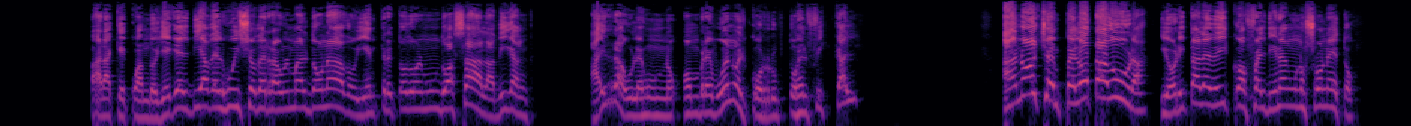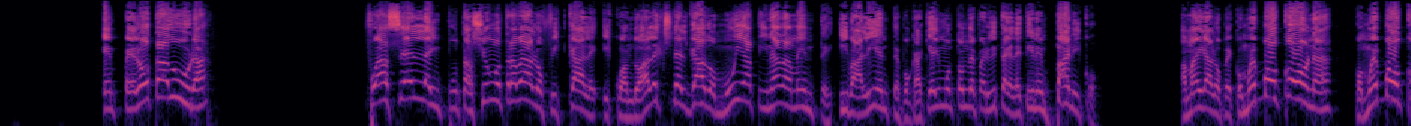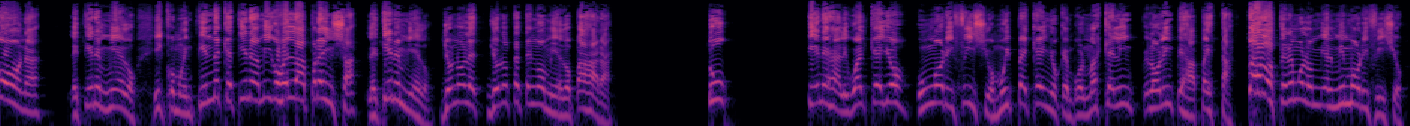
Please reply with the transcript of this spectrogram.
para que cuando llegue el día del juicio de Raúl Maldonado y entre todo el mundo a sala, digan, ay, Raúl es un hombre bueno, el corrupto es el fiscal. Anoche en pelota dura, y ahorita le dedico a Ferdinand unos sonetos, en pelota dura fue a hacer la imputación otra vez a los fiscales. Y cuando Alex Delgado, muy atinadamente y valiente, porque aquí hay un montón de periodistas que le tienen pánico a Mayra López, como es bocona, como es bocona, le tienen miedo. Y como entiende que tiene amigos en la prensa, le tienen miedo. Yo no, le, yo no te tengo miedo, pájara. Tú tienes, al igual que yo, un orificio muy pequeño que por más que lo limpies apesta. Todos tenemos el mismo orificio.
